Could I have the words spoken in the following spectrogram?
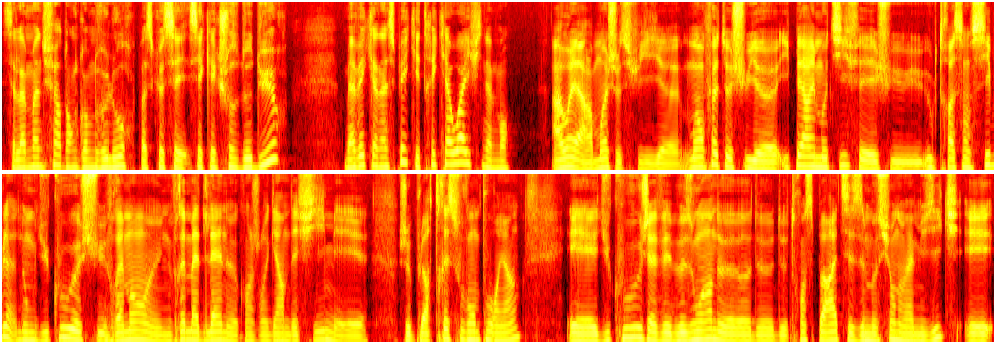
c'est la main de fer dans le gant de velours parce que c'est quelque chose de dur, mais avec un aspect qui est très kawaii finalement. Ah ouais, alors moi je suis, euh, moi en fait je suis euh, hyper émotif et je suis ultra sensible, donc du coup je suis vraiment une vraie madeleine euh, quand je regarde des films et je pleure très souvent pour rien. Et du coup j'avais besoin de, de, de transparaître ces émotions dans ma musique et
